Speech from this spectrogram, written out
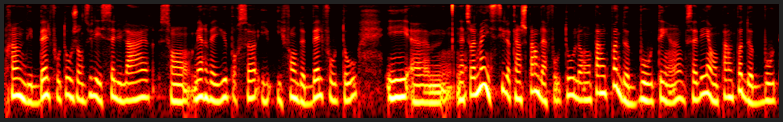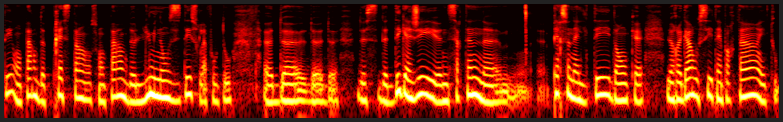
prendre des belles photos. Aujourd'hui, les cellulaires sont merveilleux pour ça. Ils, font de belles photos. Et naturellement, ici, quand je parle de la photo, on ne parle pas de beauté. Hein. Vous savez, on ne parle pas de beauté, on parle de prestance, on parle de luminosité sur la photo, de, de, dégager une certaine personnalité. Donc, le regard aussi est important et tout.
